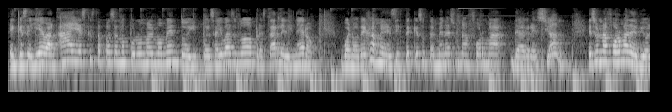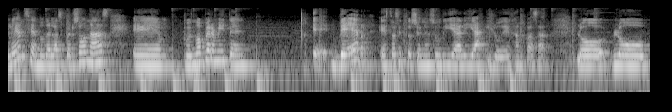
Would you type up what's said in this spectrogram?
en que se llevan, ay, es que está pasando por un mal momento y pues ahí vas de nuevo a prestarle dinero. Bueno, déjame decirte que eso también es una forma de agresión, es una forma de violencia en donde las personas eh, pues no permiten eh, ver esta situación en su día a día y lo dejan pasar. Lo, lo,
